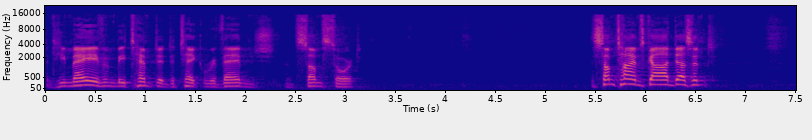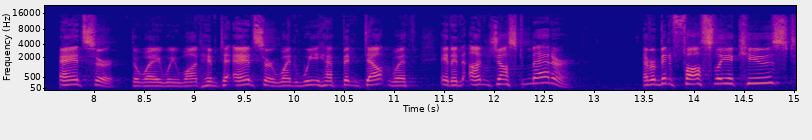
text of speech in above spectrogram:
And he may even be tempted to take revenge of some sort. Sometimes God doesn't answer the way we want him to answer when we have been dealt with in an unjust manner. Ever been falsely accused?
